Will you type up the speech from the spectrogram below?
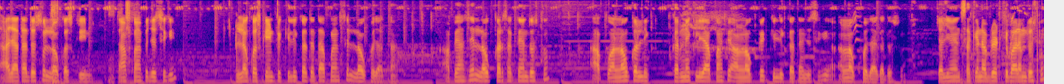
आ जाता है दोस्तों लॉक स्क्रीन तो आपको यहाँ पे जैसे कि लॉक स्क्रीन पे क्लिक करते हैं तो आपको यहाँ से लॉक हो जाता है। आप यहाँ से लॉक कर सकते हैं दोस्तों। आपको अनलॉक कर करने के लिए आप वहाँ पे अनलॉक पे क्लिक करते हैं, जैसे कि अनलॉक हो जाएगा दोस्तों। चलिए सेकेंड अपडेट के बारे में दोस्तों,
